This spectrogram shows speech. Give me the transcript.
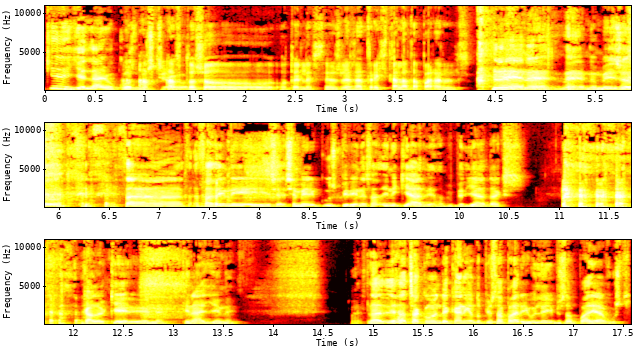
και γελάει ο κόσμος Αυτό αυτός ο, ο τελευταίος λέει να τρέχει καλά τα parallels ναι ναι ναι νομίζω θα, θα δίνει σε, σε μερικούς πυρήνες θα δίνει και άδεια θα πει παιδιά εντάξει Καλοκαίρι είναι. Τι να γίνει. Δηλαδή δεν θα τσακώνονται καν για το ποιος θα πάρει Ιούλιο και ποιος θα πάρει Αύγουστο.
